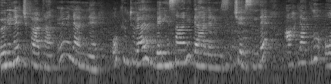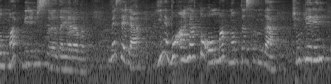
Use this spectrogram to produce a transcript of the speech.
önüne çıkartan en önemli o kültürel ve insani değerlerimiz içerisinde ahlaklı olmak birinci sırada yer alır. Mesela yine bu ahlaklı olmak noktasında Türklerin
